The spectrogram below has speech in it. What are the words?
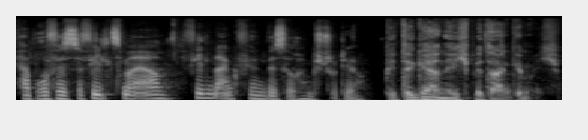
Herr Professor Filzmeier, vielen Dank für den Besuch im Studio. Bitte gerne, ich bedanke mich.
